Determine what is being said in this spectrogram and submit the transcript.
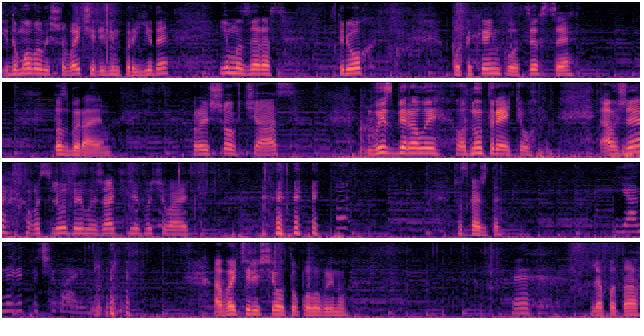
І домовились, що ввечері він приїде. І ми зараз втрьох потихеньку оце все позбираємо. Пройшов час, визбирали одну третю, а вже ось люди лежать і відпочивають. Що скажете? Я не відпочиваю. А ввечері ще оту половину. Ех, ляпота.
